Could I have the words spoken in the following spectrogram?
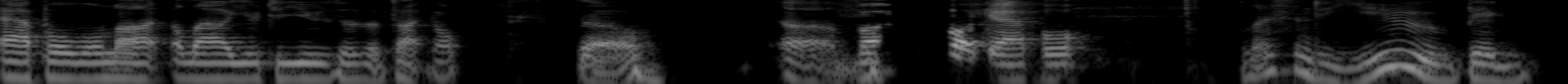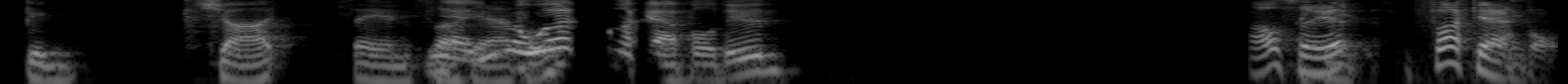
Apple will not allow you to use as a title. So, um, Fuck. Fuck Apple. listen to you, big big shot, saying fuck yeah, you Apple. know what? Fuck Apple, dude. I'll say it. Fuck Apple.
